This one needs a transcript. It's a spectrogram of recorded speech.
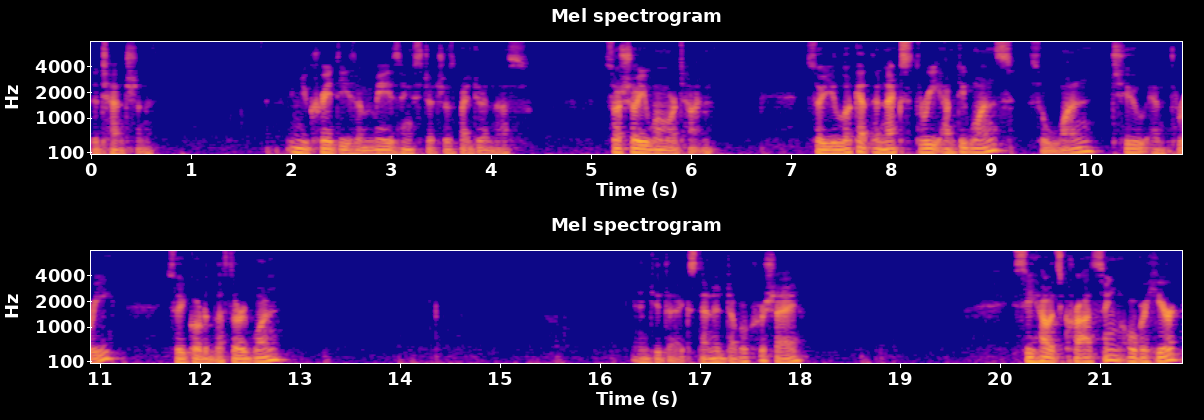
the tension. And you create these amazing stitches by doing this. So I'll show you one more time. So you look at the next three empty ones. So one, two, and three. So you go to the third one and do the extended double crochet. See how it's crossing over here?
